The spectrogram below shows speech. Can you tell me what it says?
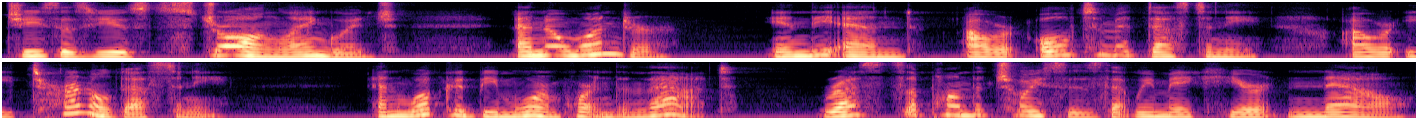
Jesus used strong language, and no wonder. In the end, our ultimate destiny, our eternal destiny, and what could be more important than that, rests upon the choices that we make here now.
